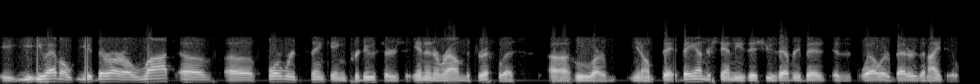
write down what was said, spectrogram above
you, have a you, there are a lot of, of forward thinking producers in and around the driftless uh, who are you know they, they understand these issues every bit as well or better than I do.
